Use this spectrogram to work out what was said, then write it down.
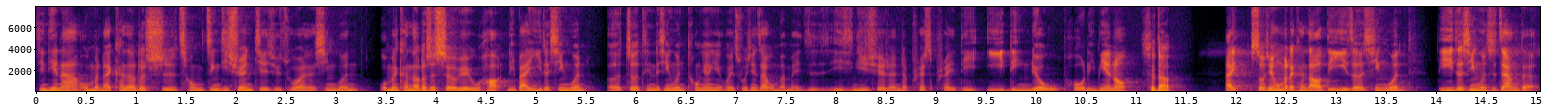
今天呢、啊，我们来看到的是从《经济学人》截取出来的新闻。我们看到的是十二月五号礼拜一的新闻，而这天的新闻同样也会出现在我们每日一经济学人的 Press Play 第一零六五 Po 里面哦。是的，来，首先我们来看到第一则新闻。第一则新闻是这样的：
